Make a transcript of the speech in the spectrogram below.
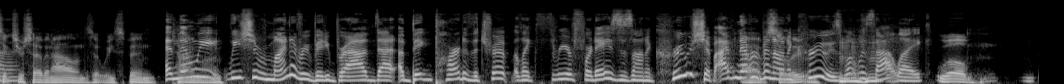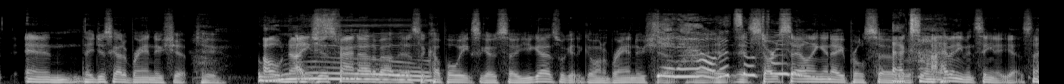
six or seven islands that we spend. And then we on. we should remind everybody, Brad, that a big part of the trip, like three or four days, is on a cruise ship. I've never been on a cruise. What was mm-hmm. that like? well, and they just got a brand new ship too. Oh, nice. I just found out about this a couple weeks ago, so you guys will get to go on a brand new ship. Get out. Yeah, it, That's so it starts exciting. sailing in April, so Excellent. I haven't even seen it yet. so-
